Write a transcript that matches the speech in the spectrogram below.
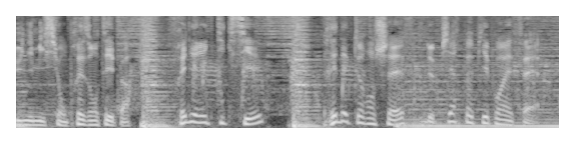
une émission présentée par Frédéric Tixier, rédacteur en chef de pierrepapier.fr.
